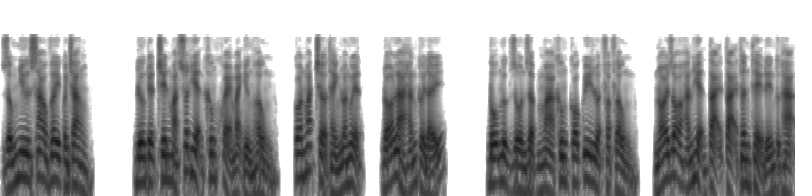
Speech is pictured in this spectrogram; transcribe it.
giống như sao vây quanh trăng. Đường tuyệt trên mặt xuất hiện không khỏe mạnh đường hồng, con mắt trở thành loan nguyện đó là hắn cười đấy. Bộ ngực dồn dập mà không có quy luật phập phồng, nói rõ hắn hiện tại tại thân thể đến cực hạn.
